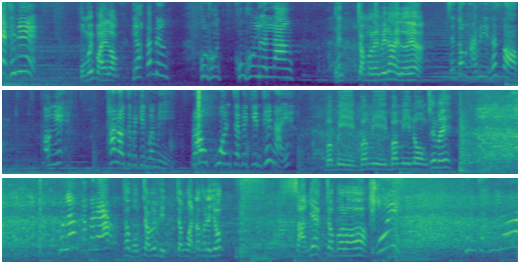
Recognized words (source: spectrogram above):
จากที่นี่ ผมไม่ไปหรอก เดี๋ยวแป๊บหนึงคุณคงคงคงเลือนลางผฉัมนจำอะไรไม่ได้เลยอะ ฉันต้องหาวิธีทดสอบ เอางี้ ถ้าเราจะไปกินบะหมี่ เราควรจะไปกินที่ไหน บะหมี่บะหมี่บะหมี่โหนงใช่ไหม คุณเริ่มกลับมาแล้ว ถ้าผมจำไม่ผิดจังหวัดนครนายกสามแยกจปรอุ้ย คุณจำได้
